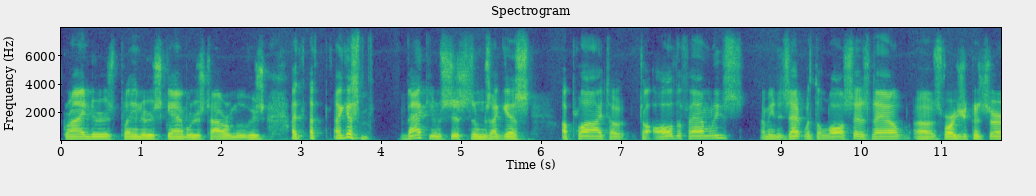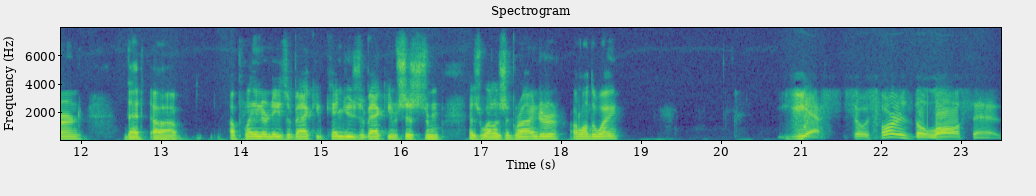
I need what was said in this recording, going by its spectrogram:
grinders, planers, scabblers, tile removers, I, I, I guess vacuum systems, I guess, apply to, to all the families I mean, is that what the law says now, uh, as far as you're concerned, that uh, a planer needs a vacuum, can use a vacuum system as well as a grinder along the way? Yes. So as far as the law says,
